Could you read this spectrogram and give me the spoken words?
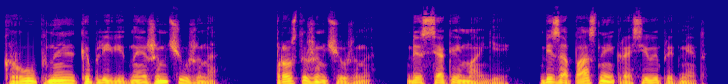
крупная каплевидная жемчужина. Просто жемчужина, без всякой магии. Безопасный и красивый предмет.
